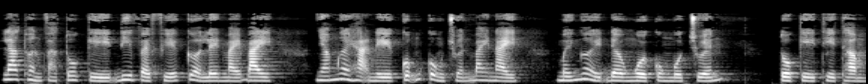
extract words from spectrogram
La Thuần và Tô Kỳ đi về phía cửa lên máy bay, nhóm người hạ nì cũng cùng chuyến bay này, mấy người đều ngồi cùng một chuyến. Tô Kỳ thì thầm.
